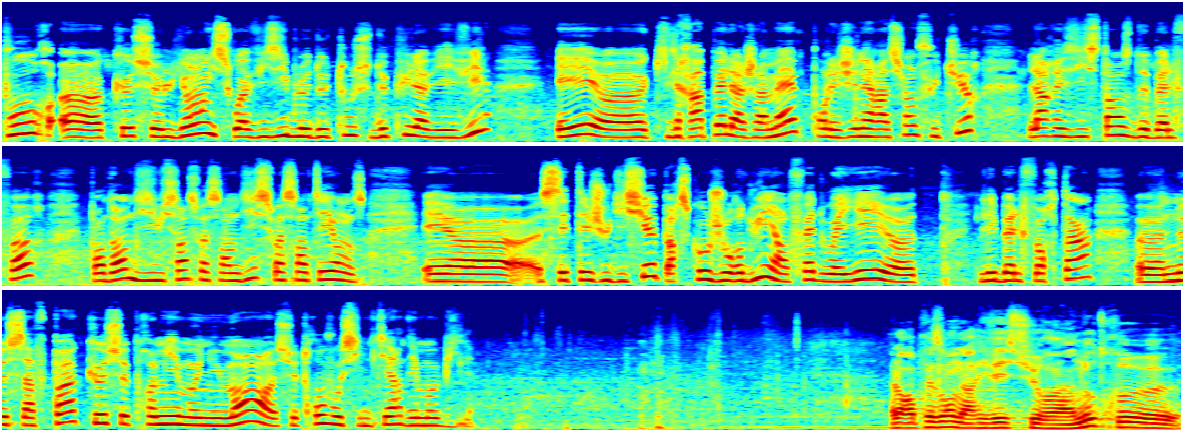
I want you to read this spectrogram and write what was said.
pour euh, que ce lion il soit visible de tous depuis la vieille ville et euh, qu'il rappelle à jamais pour les générations futures la résistance de Belfort pendant 1870-71. Et c'était judicieux parce qu'aujourd'hui, en fait, vous voyez, les Belfortins ne savent pas que ce premier monument se trouve au cimetière des Mobiles. Alors à présent, on est arrivé sur un autre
